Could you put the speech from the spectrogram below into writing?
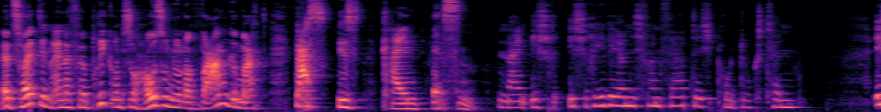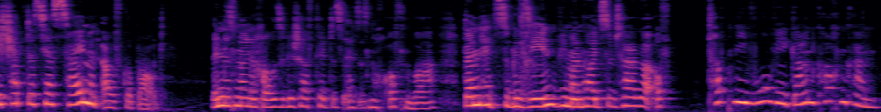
erzeugt in einer Fabrik und zu Hause nur noch warm gemacht, das ist kein Essen. Nein, ich, ich rede ja nicht von Fertigprodukten. Ich habe das Yassai mit aufgebaut. Wenn du es mal nach Hause geschafft hättest, als es noch offen war, dann hättest du gesehen, wie man heutzutage auf Top-Niveau vegan kochen kann.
